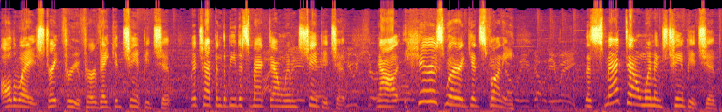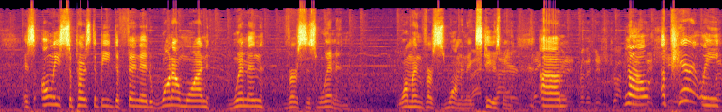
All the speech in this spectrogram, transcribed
All the way, straight through for a vacant championship, which happened to be the SmackDown Women's Championship. Now, here's where it gets funny. The SmackDown Women's Championship is only supposed to be defended one-on-one -on -one, women versus women. Woman versus woman, excuse me. Um, well, apparently...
